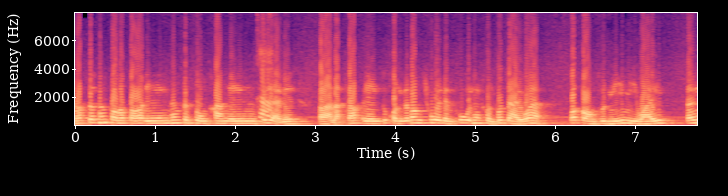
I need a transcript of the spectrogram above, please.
ครับก็ทั้งกรตเองทั้งกระทรวงคลังเองค่ะ ผู้ใหญ่ในตลาดหลักทรัพย์เองทุกคนก็ต้องช่วยกันพูดให้คนเข้าใจว่าว่ากองทุนนี้มีไว้แล้วจ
